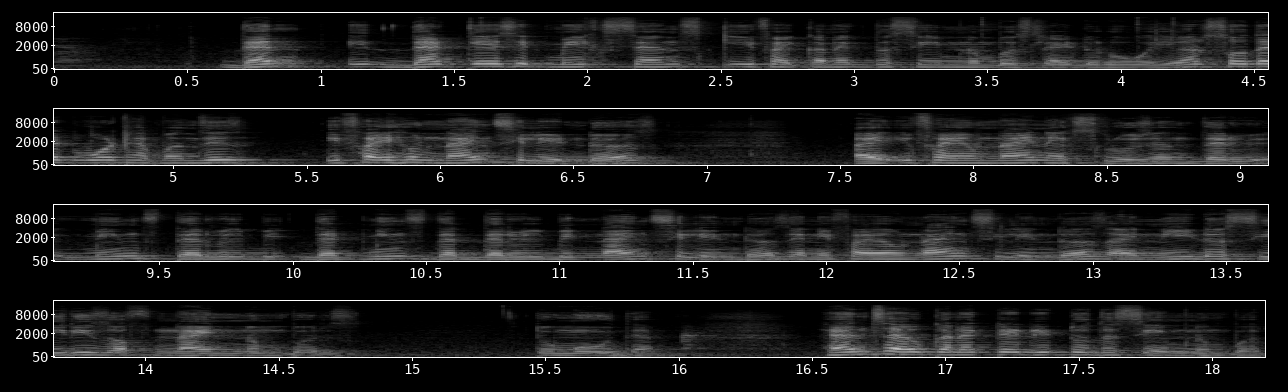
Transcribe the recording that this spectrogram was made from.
yeah. then in that case it makes sense if I connect the same number slider over here so that what happens is if I have nine cylinders I, if I have nine exclusions there means there will be that means that there will be nine cylinders and if I have nine cylinders I need a series of nine numbers to move them hence I have connected it to the same number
